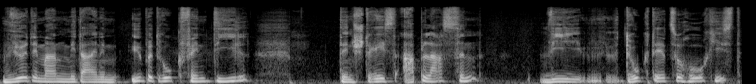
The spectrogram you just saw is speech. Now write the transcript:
Würde man mit einem Überdruckventil den Stress ablassen, wie Druck der zu hoch ist,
